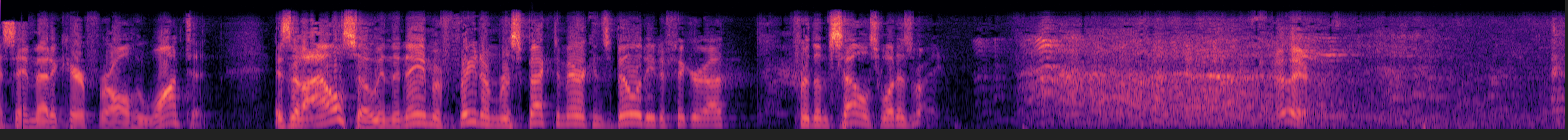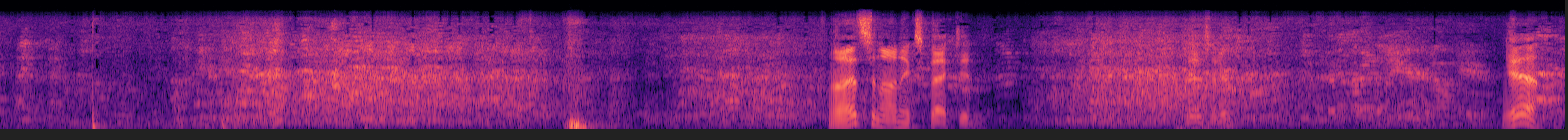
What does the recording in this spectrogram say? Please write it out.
I say Medicare for all who want it, is that I also, in the name of freedom, respect Americans' ability to figure out for themselves what is right. There. Well, that's an unexpected visitor. Yeah.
